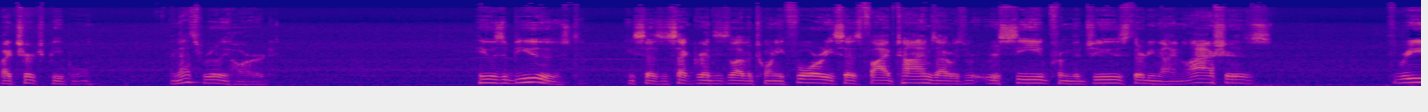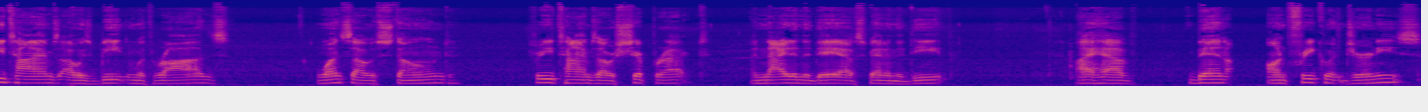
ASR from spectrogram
by church people. And that's really hard. He was abused. He says in 2 Corinthians 11 24, he says, Five times I was re- received from the Jews 39 lashes. Three times I was beaten with rods. Once I was stoned. Three times I was shipwrecked. A night and the day I've spent in the deep. I have been on frequent journeys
